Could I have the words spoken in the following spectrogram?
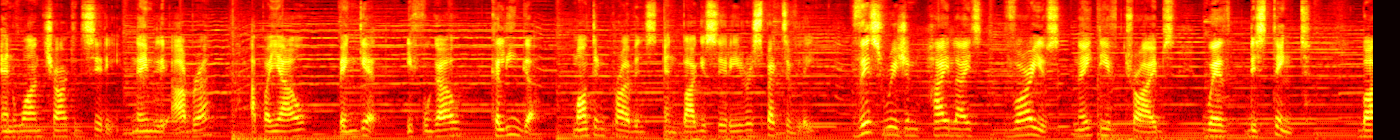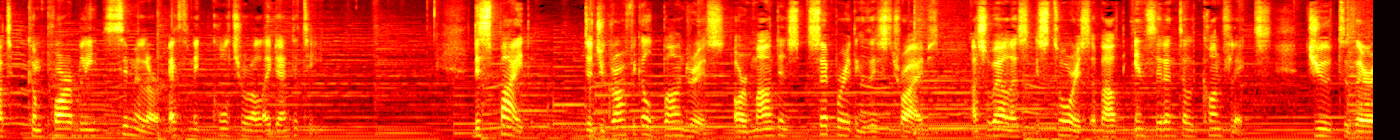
and one charted city, namely Abra, Apayao, Benguet, Ifugao, Kalinga, Mountain Province, and Baguio City respectively. This region highlights various native tribes with distinct but comparably similar ethnic cultural identity. Despite the geographical boundaries or mountains separating these tribes, as well as stories about incidental conflicts due to their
